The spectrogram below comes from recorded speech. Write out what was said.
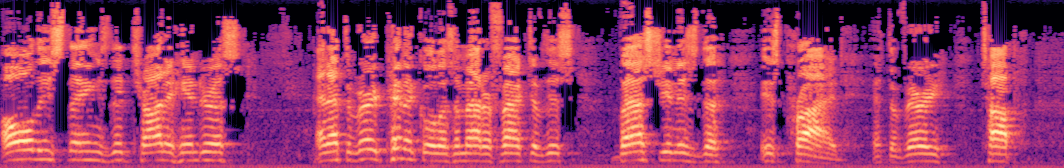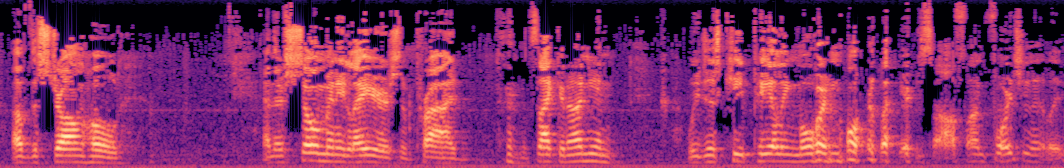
all these things that try to hinder us. And at the very pinnacle, as a matter of fact, of this bastion is the is pride at the very top of the stronghold. And there's so many layers of pride. it's like an onion. We just keep peeling more and more layers off, unfortunately.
